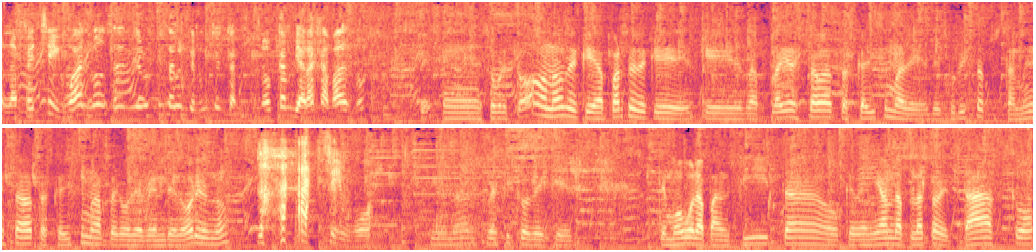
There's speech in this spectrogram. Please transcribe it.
A la fecha igual, ¿no? O sea, yo creo que es algo que nunca no cambiará jamás, ¿no? eh, sobre todo, ¿no? De que aparte de que, que la playa estaba atascadísima de, de turistas, pues también estaba atascadísima, pero de vendedores, ¿no? sí. Sí, ¿no? El clásico de que te muevo la pancita o que venían la plata de Tasco.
